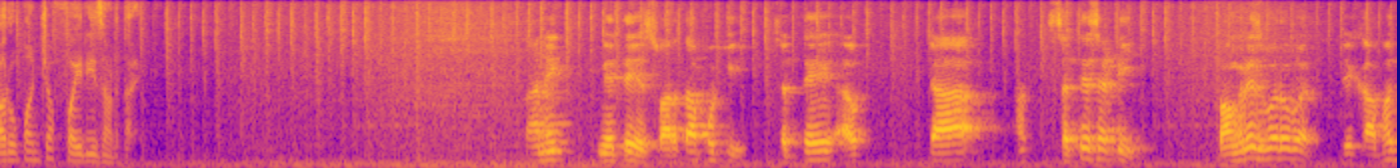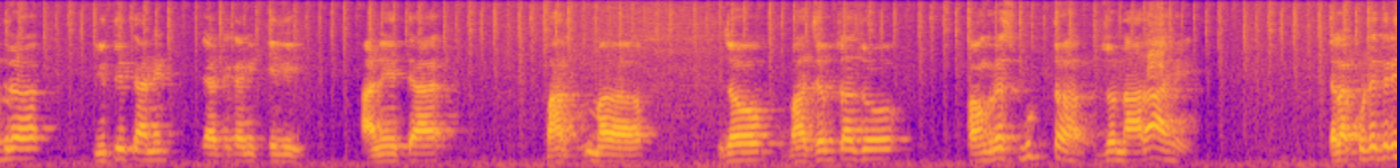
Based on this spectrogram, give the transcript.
आरोपांच्या फैरी झडत आहेत स्थानिक नेते स्वार्थापोटी सत्तेच्या सत्तेसाठी काँग्रेसबरोबर एक अभद्र युती त्याने त्या ठिकाणी केली आणि त्या भारत जो भाजपचा जो काँग्रेसमुक्त जो नारा आहे त्याला कुठेतरी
